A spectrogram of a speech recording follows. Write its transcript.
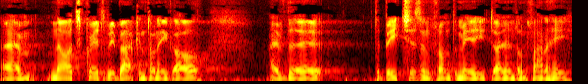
um, no, it's great to be back in Donegal. I have the the beaches in front of me down in Dunfanaghy.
